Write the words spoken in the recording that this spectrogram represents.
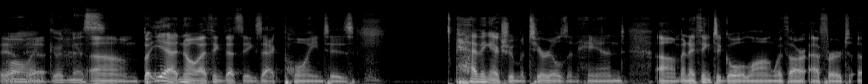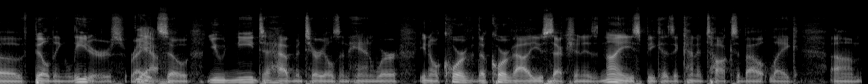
yeah. Oh my yeah. goodness. Um, but yeah, no, I think that's the exact point. Is having extra materials in hand um, and i think to go along with our effort of building leaders right? Yeah. so you need to have materials in hand where you know core the core value section is nice because it kind of talks about like um,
